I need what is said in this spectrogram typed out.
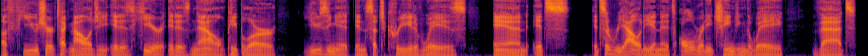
a future technology. It is here. It is now. People are using it in such creative ways and it's it's a reality and it's already changing the way that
